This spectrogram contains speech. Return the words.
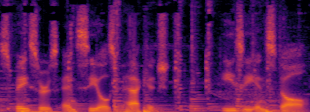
spacers and seals packaged, easy install.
